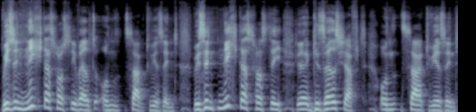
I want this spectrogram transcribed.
Wir sind nicht das, was die Welt uns sagt, wir sind. Wir sind nicht das, was die äh, Gesellschaft uns sagt, wir sind.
